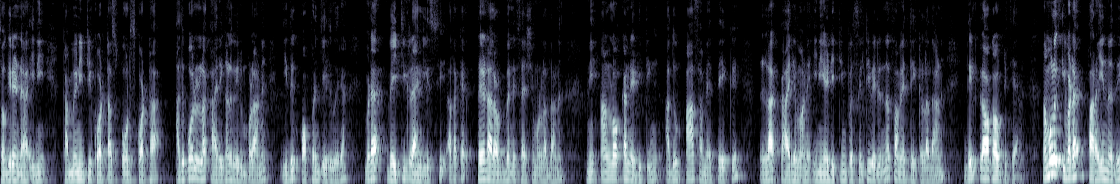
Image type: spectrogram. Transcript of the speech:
സൗകര്യം ഉണ്ടാകുക ഇനി കമ്മ്യൂണിറ്റി കോട്ട സ്പോർട്സ് കോട്ട അതുപോലുള്ള കാര്യങ്ങൾ വരുമ്പോഴാണ് ഇത് ഓപ്പൺ ചെയ്തു വരിക. ഇവിടെ വെയിറ്റിംഗ് റാങ്ക് ലിസ്റ്റ് അതൊക്കെ തേർഡ് അലോട്ട്മെന്റിന് ശേഷമുള്ളതാണ്. ഇനി അൺലോക്ക് ആൻഡ് എഡിറ്റിംഗ് അതും ആ സമയത്തേക്ക് ഉള്ള കാര്യമാണ്. ഇനി എഡിറ്റിംഗ് ഫെസിലിറ്റി വരുന്ന സമയത്തേക്കുള്ളതാണ്. ഇതിൽ ലോഗൗട്ട് ഔട്ട് നമ്മൾ ഇവിടെ പറയുന്നത്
